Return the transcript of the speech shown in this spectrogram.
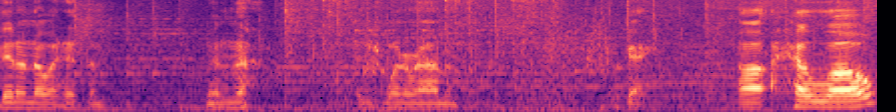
They don't know what hit them. They don't know. They just went around them. Okay. Uh, hello?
